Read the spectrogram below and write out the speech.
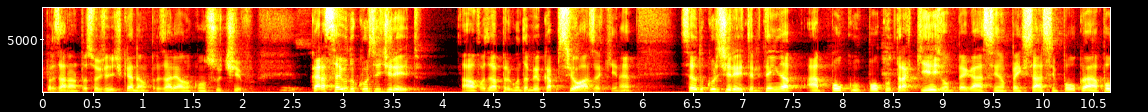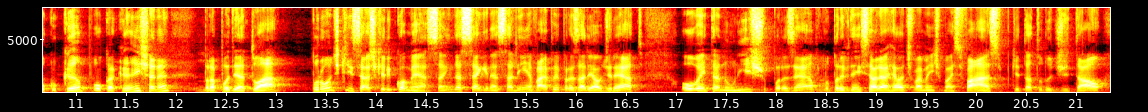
Empresarial na pessoa jurídica, não. Empresarial no consultivo. O cara saiu do curso de Direito. Ah, vamos fazer uma pergunta meio capciosa aqui, né? Saiu do curso de Direito, ele tem a, a pouco, pouco traquejo, vamos pegar assim, vamos pensar assim, pouco, pouco campo, pouca cancha, né? Para poder atuar. Por onde que você acha que ele começa? Ainda segue nessa linha? Vai para o empresarial direto? Ou entra num nicho, por exemplo? No previdenciário é relativamente mais fácil, porque está tudo digital.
